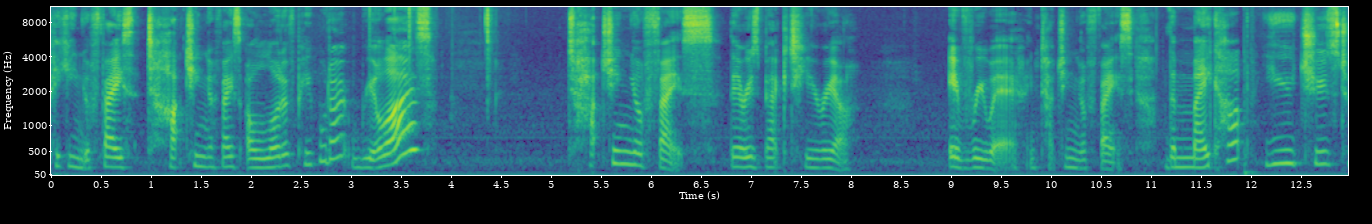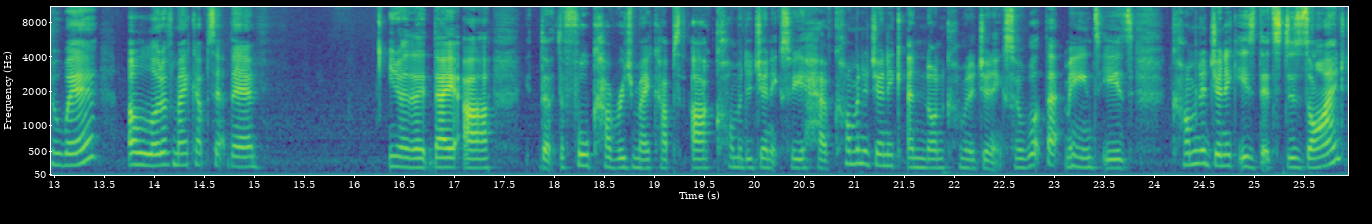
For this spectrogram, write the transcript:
Picking your face, touching your face. A lot of people don't realize touching your face, there is bacteria everywhere and touching your face. The makeup you choose to wear, a lot of makeups out there, you know, they, they are the, the full coverage makeups are comedogenic. So you have comedogenic and non comedogenic. So what that means is comedogenic is that's designed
